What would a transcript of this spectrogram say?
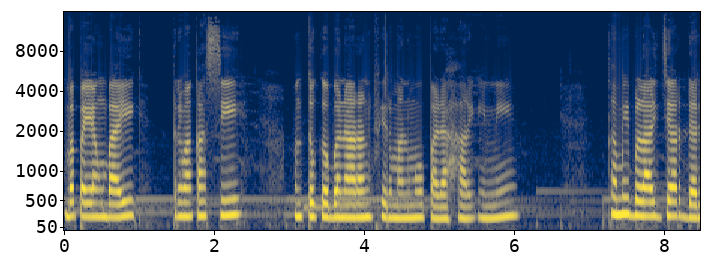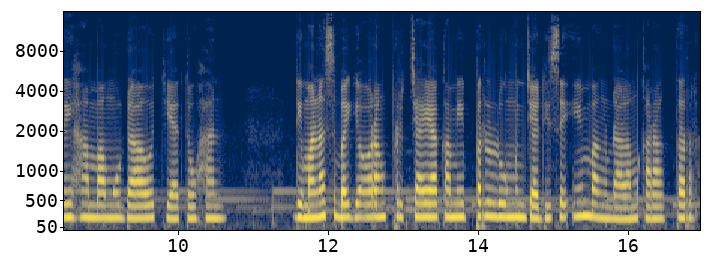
Bapak yang baik, terima kasih untuk kebenaran firman-Mu pada hari ini. Kami belajar dari hambamu Daud ya Tuhan, di mana sebagai orang percaya kami perlu menjadi seimbang dalam karakter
